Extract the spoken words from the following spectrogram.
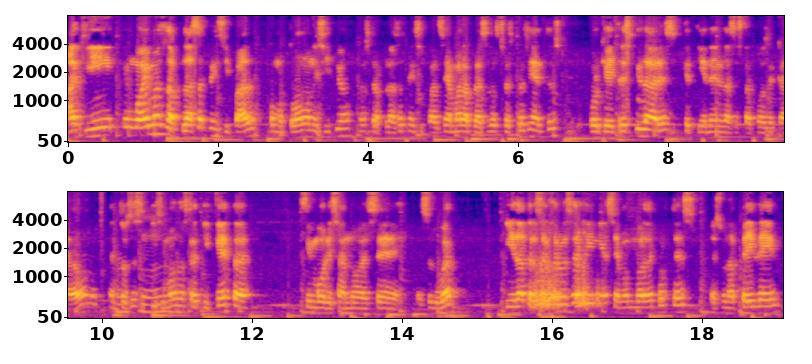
Aquí en Guaymas, la plaza principal, como todo municipio, nuestra plaza principal se llama la Plaza de los Tres Presidentes, porque hay tres pilares que tienen las estatuas de cada uno. Entonces Okay. hicimos nuestra etiqueta simbolizando ese, ese lugar. Y la tercera cerveza de línea se llama Mar de Cortés, es una pale ale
